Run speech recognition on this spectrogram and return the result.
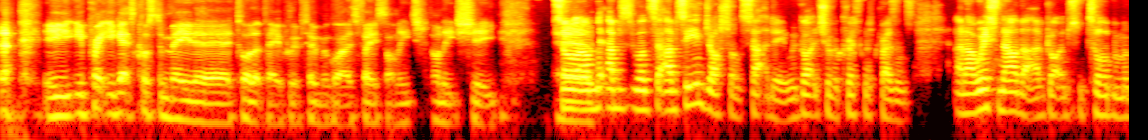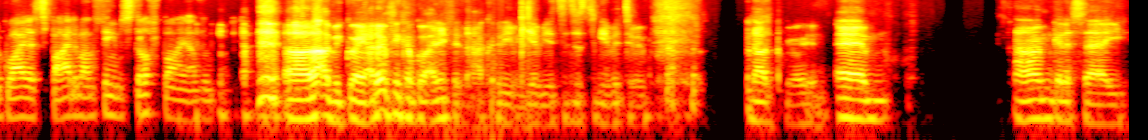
he he, pre- he gets custom made uh, toilet paper with Tobey Maguire's face on each on each sheet. So Uh, I'm, I'm, I'm seeing Josh on Saturday. We've got each other Christmas presents, and I wish now that I've got him some Tobey Maguire Spider-Man themed stuff, but I haven't. oh, that'd be great. I don't think I've got anything that I could even give you to just to give it to him. That's brilliant. Um, I'm gonna say.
